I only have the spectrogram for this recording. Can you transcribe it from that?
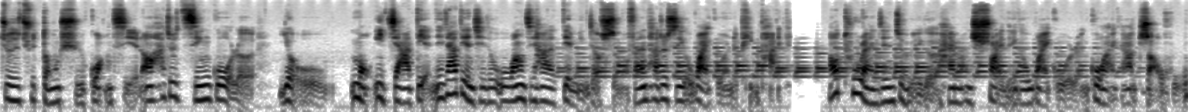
就是去东区逛街，然后她就经过了有某一家店，那家店其实我忘记它的店名叫什么，反正它就是一个外国人的品牌。然后突然间就有一个还蛮帅的一个外国人过来跟他招呼，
